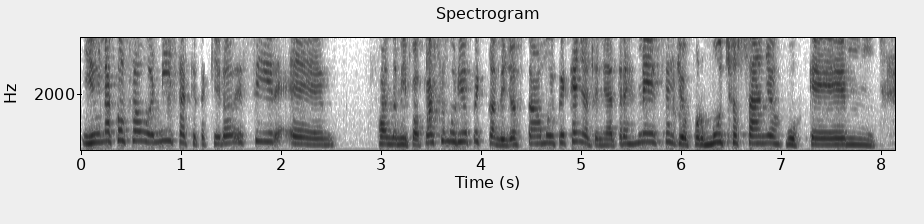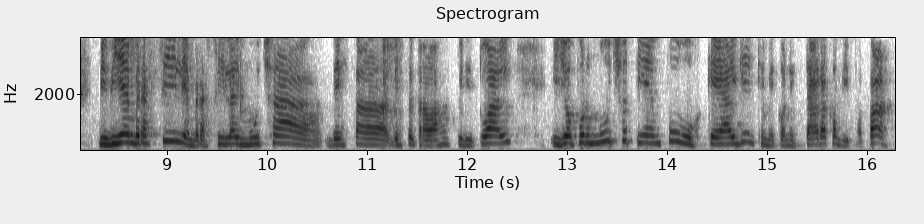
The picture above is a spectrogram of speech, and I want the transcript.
Y una cosa bonita que te quiero decir, eh, cuando mi papá se murió, cuando yo estaba muy pequeña, tenía tres meses, yo por muchos años busqué, mm, vivía en Brasil, y en Brasil hay mucha de, esta, de este trabajo espiritual, y yo por mucho tiempo busqué a alguien que me conectara con mi papá.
